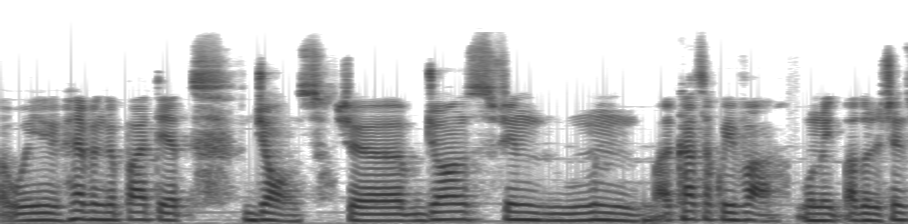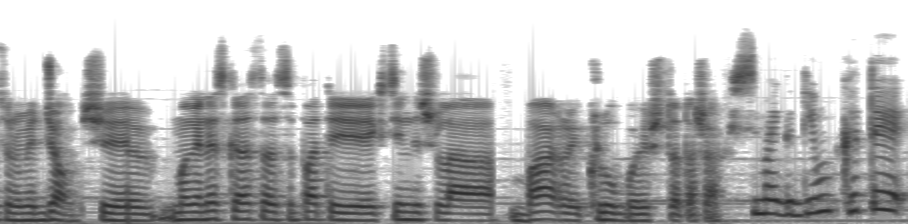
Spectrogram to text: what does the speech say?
we're having a party at Jones și uh, Jones fiind în casa cuiva, unui adolescent numit John și mă gândesc că asta se poate extinde și la baruri, cluburi și tot așa. Și să mai gândim câte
